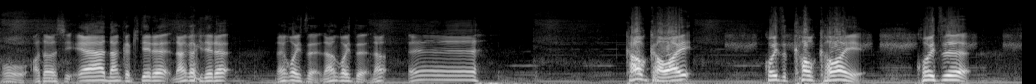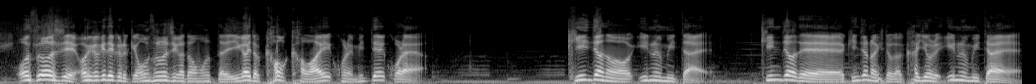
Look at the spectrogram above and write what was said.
おお新しい。いやーなんか来てる。なんか来てる。なこいつ。なこいつ。なえー。顔かわいい。こいつ顔かわいい。こいつ恐ろしい。追いかけてくるけん恐ろしいかと思ったら意外と顔かわいい。これ見てこれ。近所の犬みたい。近所で近所の人が飼いよる犬みたい。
